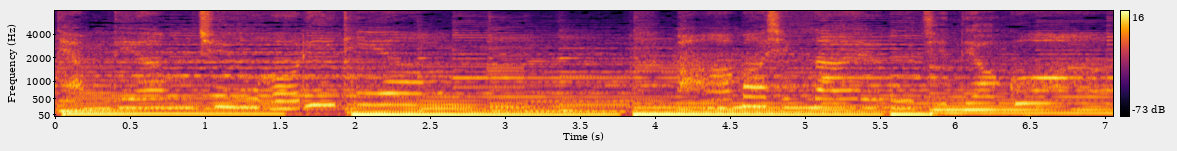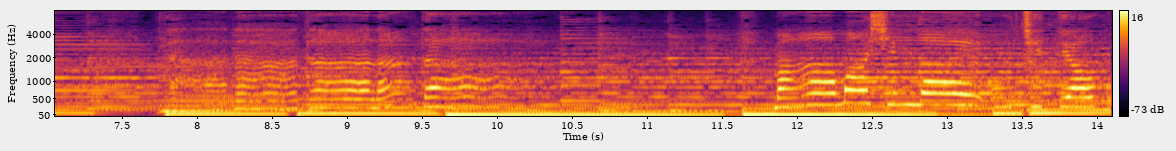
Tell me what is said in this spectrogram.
点点唱予你听。妈妈心内有一条歌，啦啦啦啦啦。妈妈心内有一条歌，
